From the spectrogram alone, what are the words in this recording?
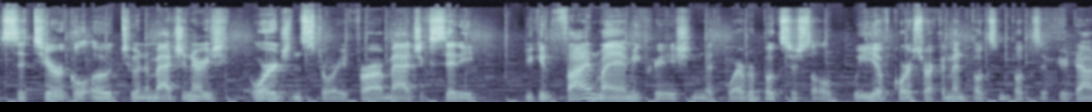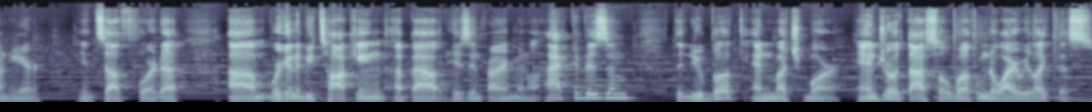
satirical ode to an imaginary origin story for our magic city. You can find Miami Creation Myth wherever books are sold. We, of course, recommend books and books if you're down here in South Florida. Um, we're going to be talking about his environmental activism, the new book, and much more. Andrew Otazo, welcome to Why We Like This.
